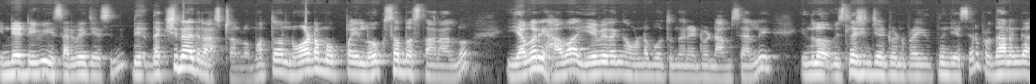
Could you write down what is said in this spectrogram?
ఇండియా టీవీ సర్వే చేసింది. దే- దక్షిణాది రాష్ట్రాల్లో మొత్తం నూట ముప్పై లోక్సభ స్థానాల్లో ఎవరి హవా ఏ విధంగా ఉండబోతుంది అనేటువంటి అంశాల్ని ఇందులో విశ్లేషించేటువంటి ప్రయత్నం చేశారు. ప్రధానంగా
